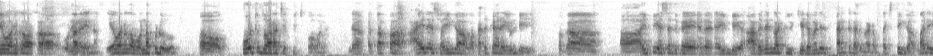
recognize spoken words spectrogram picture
ఏ వనగా ఉన్నారు ఆయన ఏ వనగా ఉన్నప్పుడు కోర్టు ద్వారా చెప్పించుకోవాలి. తప్ప ఆయనే స్వయంగా ఒక అధికారి అయ్యుండి ఒక ఐపీఎస్ అధికారి అయ్యుండి ఆ విధంగా ట్వీట్ చేయడం అనేది కరెక్ట్ కాదు మేడం ఖచ్చితంగా. మరి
